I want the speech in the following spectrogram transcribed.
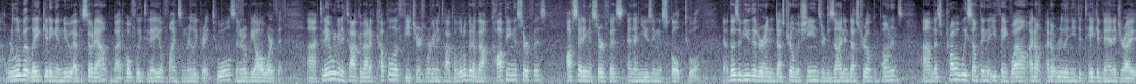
Uh, we're a little bit late getting a new episode out, but hopefully today you'll find some really great tools and it'll be all worth it. Uh, today we're going to talk about a couple of features. We're going to talk a little bit about copying a surface, offsetting a surface, and then using the sculpt tool. Now, those of you that are in industrial machines or design industrial components, um, that's probably something that you think, well, I don't, I don't really need to take advantage, or I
